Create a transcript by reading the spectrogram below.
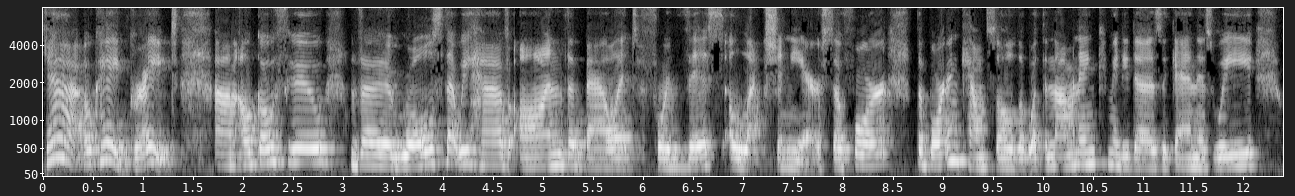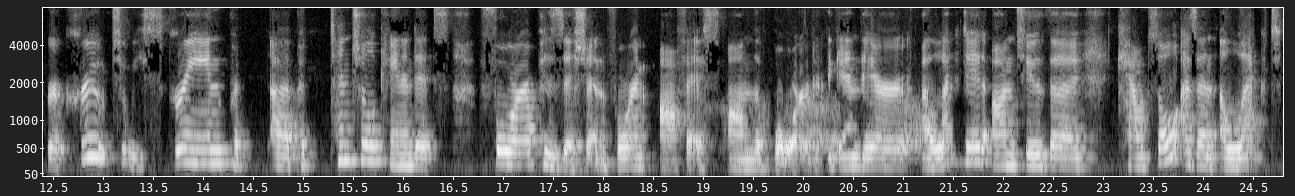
Yeah, okay, great. Um, I'll go through the roles that we have on the ballot for this election year. So, for the board and council, the, what the nominating committee does again is we recruit, we screen, uh, potential candidates for a position, for an office on the board. Again, they're elected onto the council as an elect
